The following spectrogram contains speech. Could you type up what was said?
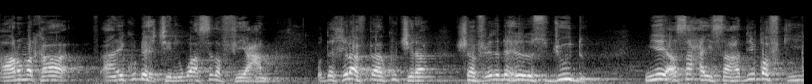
aanu markaa aanay ku dhex jirin waa sida fiican oo dee khilaaf baa ku jira shaaficiyada dhexdooda sujuuddu miyay asaxaysaa haddii qofkii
